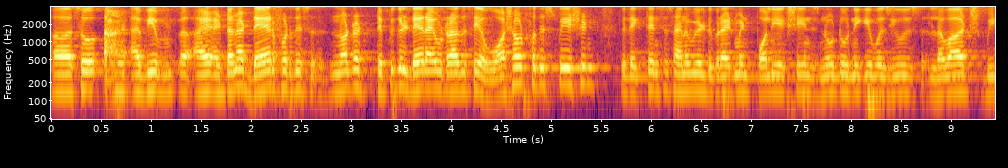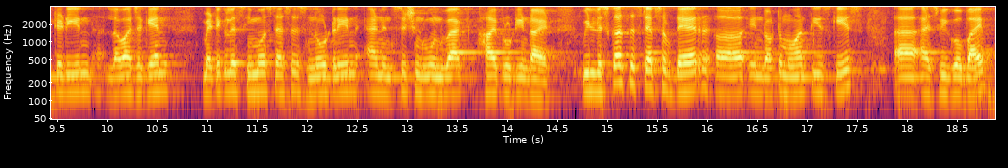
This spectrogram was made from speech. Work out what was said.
Uh, so we have, uh, I had done a DAIR for this, not a typical DAIR, I would rather say a washout for this patient with extensive synovial debridement, polyexchange, no tourniquet was used, lavage, betadine, lavage again, meticulous hemostasis, no drain, and incision wound vac, high protein diet. We'll discuss the steps of DAIR uh, in Dr. Mohanty's case uh, as we go by.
